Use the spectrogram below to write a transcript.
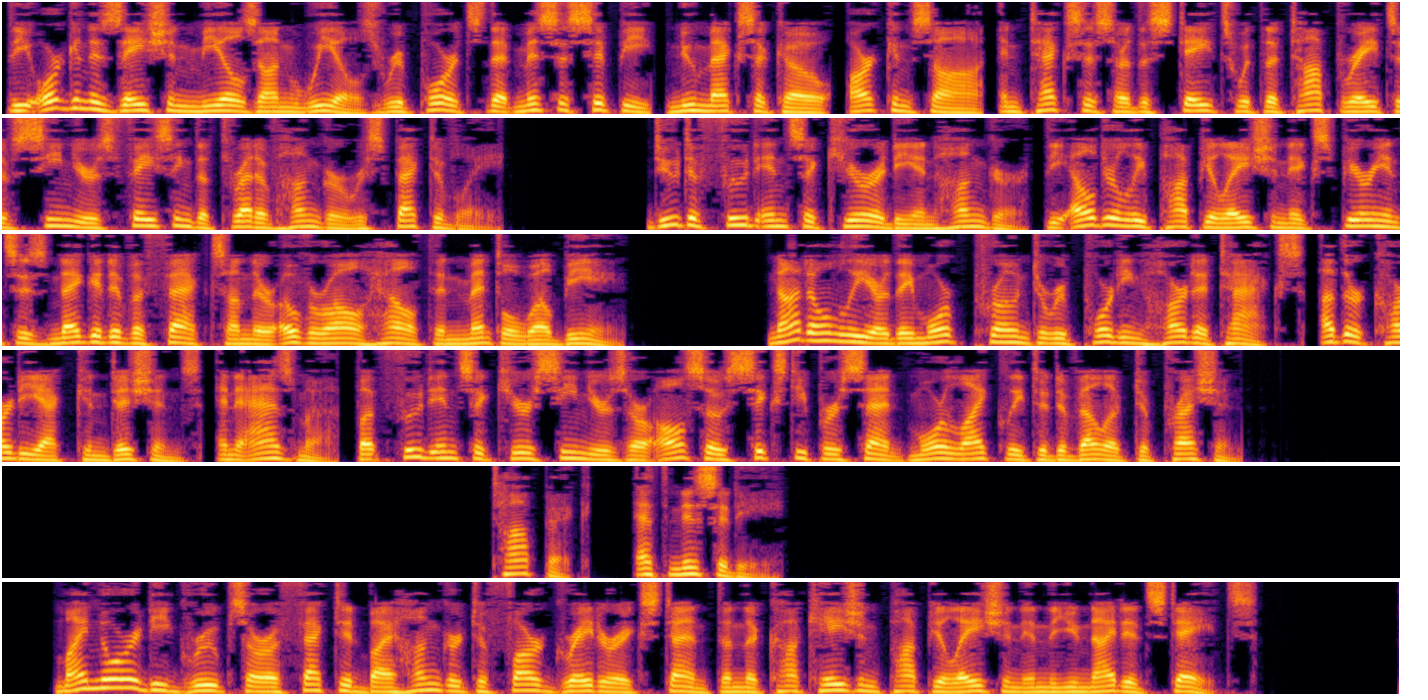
The organization Meals on Wheels reports that Mississippi, New Mexico, Arkansas, and Texas are the states with the top rates of seniors facing the threat of hunger respectively. Due to food insecurity and hunger, the elderly population experiences negative effects on their overall health and mental well-being. Not only are they more prone to reporting heart attacks, other cardiac conditions, and asthma, but food insecure seniors are also 60% more likely to develop depression. Ethnicity Minority groups are affected by hunger to far greater extent than the Caucasian population in the United States.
